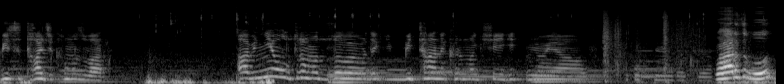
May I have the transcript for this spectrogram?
Bir stacıkımız var. Abi niye Ultramod Survivor'daki bir tane kırmak şey gitmiyor ya? Of, çok sinir bozuyor. Vardı bu.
